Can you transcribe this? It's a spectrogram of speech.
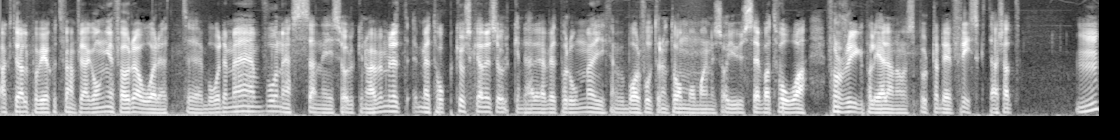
aktuell på V75 flera gånger förra året. både med Vonessen i sulken och även med, med toppkuskar i sulken. Där jag vet på Romme gick den barfota runt om och Magnus A. Djuse var tvåa från rygg på ledarna och spurtade friskt där. Så att, mm,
